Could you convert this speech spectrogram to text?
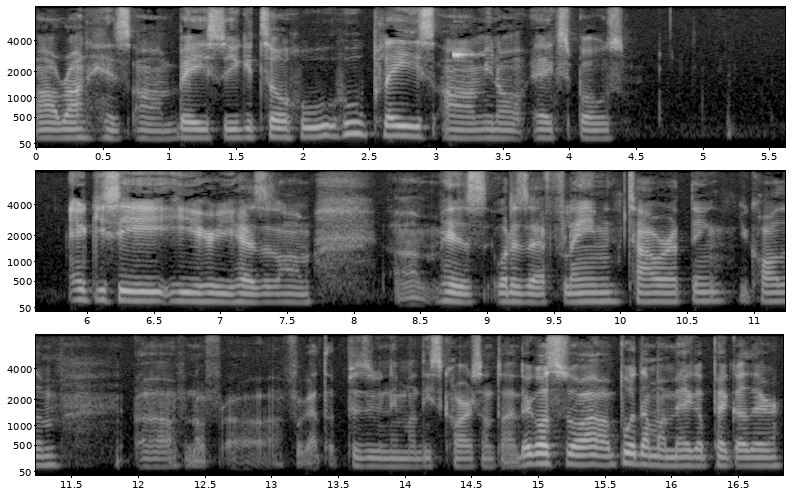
uh, around his um base, so you can tell who who plays um you know X-Bows. And you see here he has um um his what is that flame tower thing you call them. Uh, no, uh, forgot the name of these cars sometimes. There goes, so I'll put down my Mega P.E.K.K.A. there.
